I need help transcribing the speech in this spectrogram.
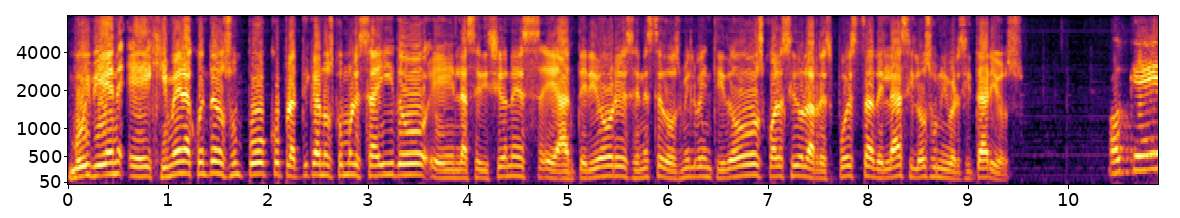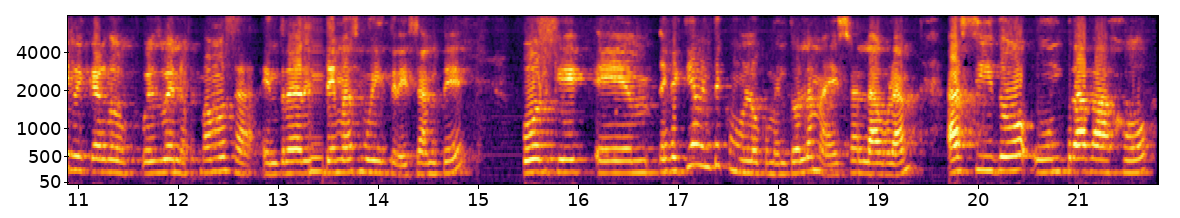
Muy bien, eh, Jimena, cuéntanos un poco, platícanos cómo les ha ido en las ediciones eh, anteriores, en este 2022, cuál ha sido la respuesta de las y los universitarios. Ok, Ricardo, pues bueno, vamos a entrar en temas muy interesantes porque em, efectivamente, como lo comentó la maestra Laura, ha sido un trabajo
